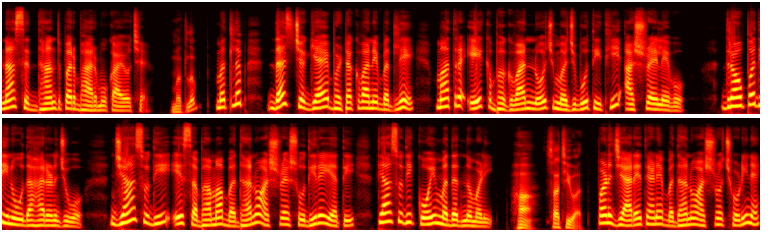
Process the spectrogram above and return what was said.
ના સિદ્ધાંત પર ભાર મુકાયો છે. મતલબ? મતલબ દસ જગ્યાએ ભટકવાને બદલે માત્ર એક ભગવાનનો જ મજબૂતીથી આશ્રય લેવો. દ્રૌપદીનું ઉદાહરણ જુઓ જ્યાં સુધી એ સભામાં બધાનો આશ્રય શોધી રહી હતી ત્યાં સુધી કોઈ મદદ ન મળી. હા સાચી વાત. પણ જ્યારે તેણે બધાનો આશરો છોડીને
